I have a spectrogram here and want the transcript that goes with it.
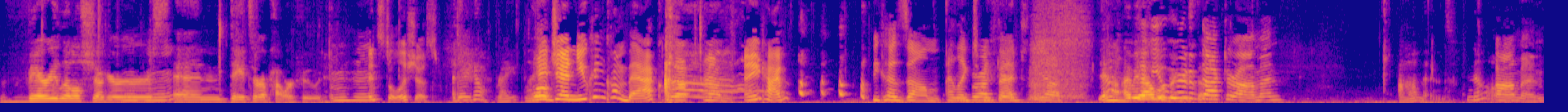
very little sugars, Mhm. and dates are a power food. Mm-hmm. It's delicious. There you go. Right. Like, hey Jen, you can come back um, anytime because um I like to be fed. Yeah. yeah. Mm. I mean, Have I you will make heard of. Dr. Amen? almond? No. Amen.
